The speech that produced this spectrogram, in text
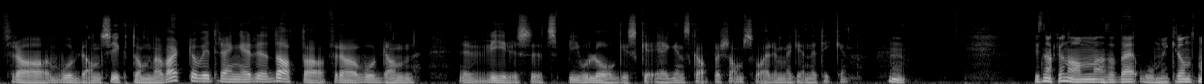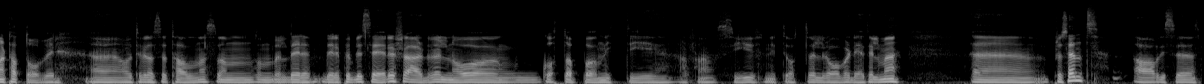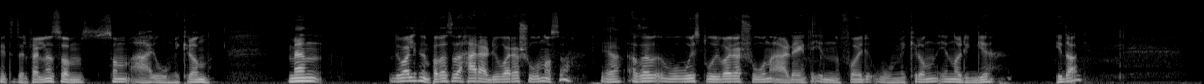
fra hvordan sykdommen har vært, og vi trenger data fra hvordan Eh, virusets biologiske egenskaper samsvarer med genetikken. Mm. Vi snakker jo nå om altså, at det er omikron som er tatt over. Uh, og ut ifra tallene som, som dere, dere, publiserer, så er det vel nå godt opp på 97-98, eller over det til og med, prosent av disse smittetilfellene som, som, er omikron. Men du var litt inne på det, så her er det jo variasjon også. Ja. Altså, Hvor stor variasjon er det egentlig innenfor omikron i Norge i dag?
